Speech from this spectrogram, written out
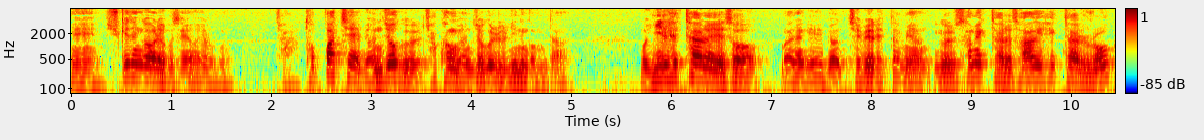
예, 쉽게 생각을 해보세요, 여러분. 자, 텃밭의 면적을, 작황 면적을 늘리는 겁니다. 뭐 1헥타르에서 만약에 면- 재배를 했다면 이걸 3헥타르, 4헥타르로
